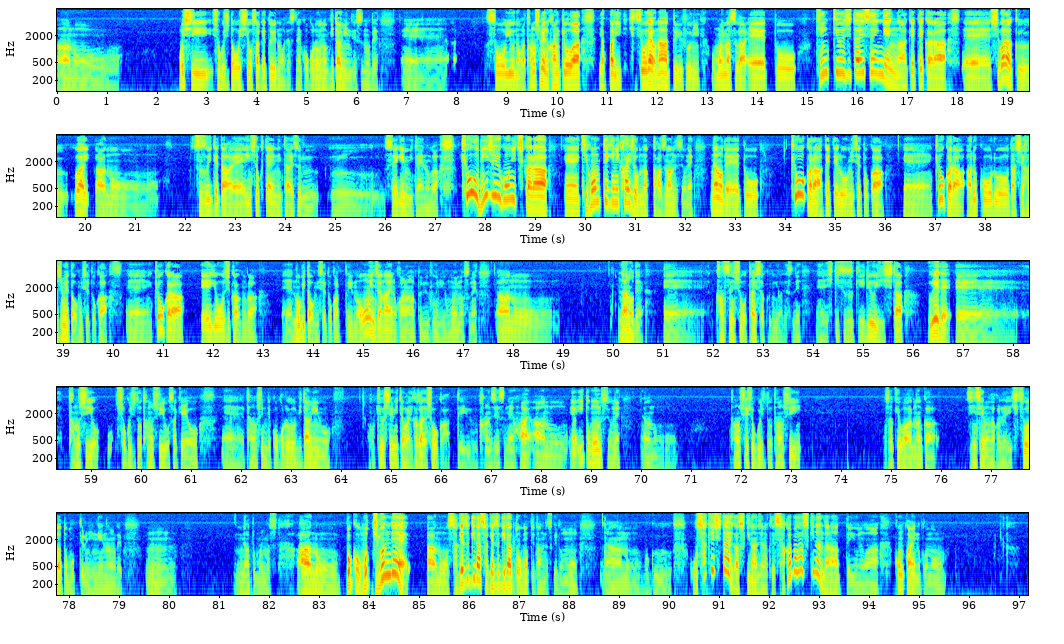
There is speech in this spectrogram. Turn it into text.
ああのー美味しい食事と美味しいお酒というのはですね心のビタミンですので、えーそういうのが楽しめる環境はやっぱり必要だよなというふうに思いますがえっ、と緊急事態宣言が明けてから、えーしばらくはあのー続いてた、えー飲食店に対する制限みたいのが今日25日から、えー基本的に解除になったはずなんですよね。なので、えー、と今日から開けてるお店とか、えー今日からアルコールを出し始めたお店とか、えー今日から営業時間が、えー伸びたお店とかっていうのは多いんじゃないのかなというふうに思いますね。あのーなので、えー感染症対策にはですね、え引き続き留意した上で、え楽しいお食事と楽しいお酒を、え楽しんで心のビタミンを補給してみてはいかがでしょうかっていう感じですね。はい、あのいやいいと思うんですよね。あの楽しい食事と楽しいお酒はなんか人生の中で必要だと思ってる人間なので、うん、なと思います。あの僕も自分であの酒好きだ酒好きだと思ってたんですけどもあの僕お酒自体が好きなんじゃなくて酒場が好きなんだなっていうのが今回のこの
